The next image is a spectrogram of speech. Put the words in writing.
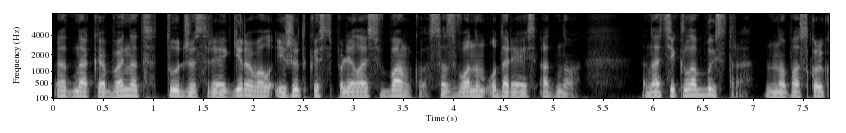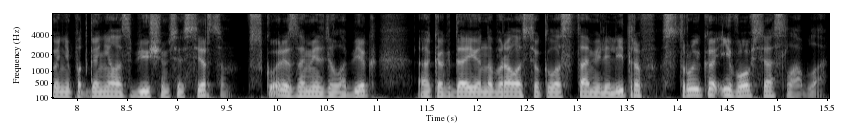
Однако Беннет тут же среагировал, и жидкость полилась в банку, со звоном ударяясь о дно. Она текла быстро, но поскольку не подгонялась бьющимся сердцем, вскоре замедлила бег, а когда ее набралось около 100 мл, струйка и вовсе ослабла.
